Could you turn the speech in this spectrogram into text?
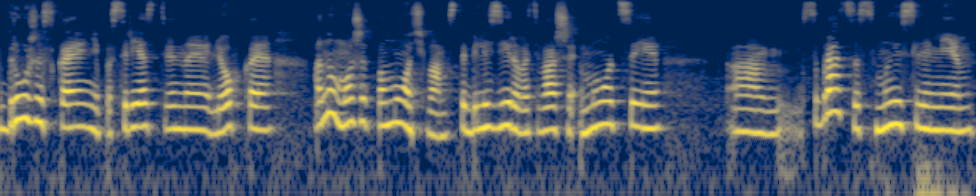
дружеское, непосредственное, легкое, оно может помочь вам стабилизировать ваши эмоции, собраться с мыслями,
